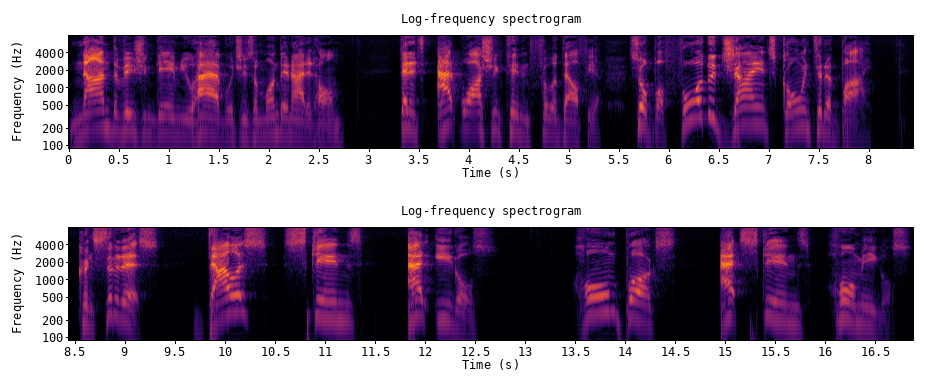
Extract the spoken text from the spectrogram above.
non division game you have, which is a Monday night at home. Then it's at Washington and Philadelphia. So before the Giants go into the bye, consider this Dallas, Skins, at Eagles, home Bucks, at Skins, home Eagles.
